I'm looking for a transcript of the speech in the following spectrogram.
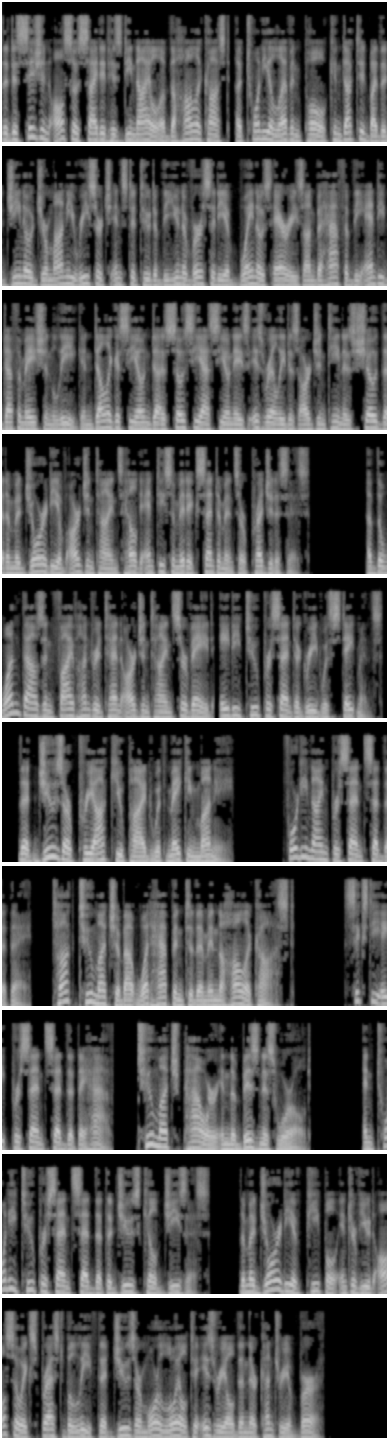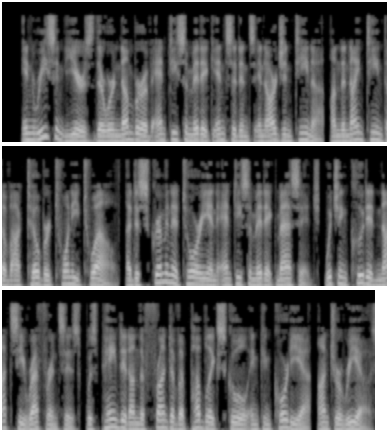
The decision also cited his denial of the Holocaust. A 2011 poll conducted by the Gino Germani Research Institute of the University of Buenos Aires on behalf of the Anti-Defamation League and Delegación de Asociaciones Israelitas Argentinas showed that a majority of Argentines held anti-Semitic sentiments or prejudices. Of the 1,510 Argentines surveyed, 82% agreed with statements, "...that Jews are preoccupied with making money." 49% said that they talk too much about what happened to them in the Holocaust. 68% said that they have too much power in the business world, and 22% said that the Jews killed Jesus. The majority of people interviewed also expressed belief that Jews are more loyal to Israel than their country of birth. In recent years there were number of anti-Semitic incidents in Argentina. On the 19th of October 2012, a discriminatory and anti-Semitic message, which included Nazi references, was painted on the front of a public school in Concordia, Entre Rios.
